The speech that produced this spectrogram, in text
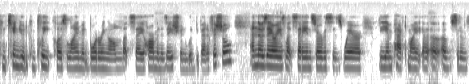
continued complete close alignment bordering on, let's say, harmonization would be beneficial. And those areas, let's say, in services where the impact might uh, uh, of sort of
